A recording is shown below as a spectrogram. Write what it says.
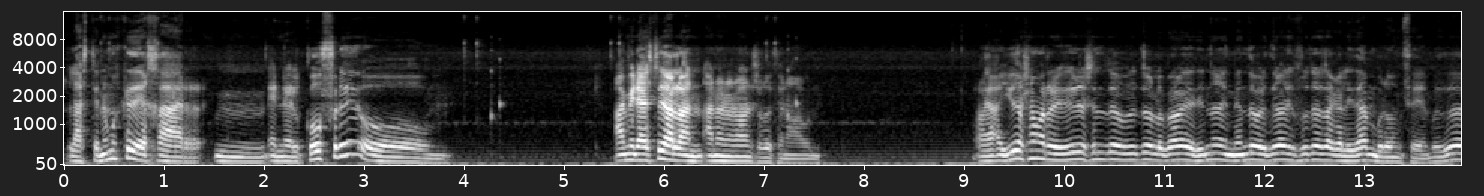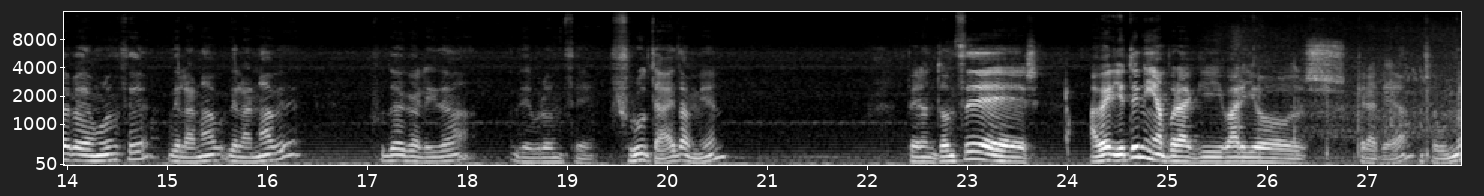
¿Las tenemos que dejar mm, en el cofre o...? Ah, mira, esto ya lo han... Ah, no, no, no lo han solucionado aún. Ayudas a revivir el centro de productos locales de tiendas vendiendo verduras y frutas de calidad en bronce. Verduras de calidad en bronce de la, nave, de la nave. Fruta de calidad de bronce. Fruta, ¿eh? También. Pero entonces... A ver, yo tenía por aquí varios... Espérate, ¿eh? Un segundo.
